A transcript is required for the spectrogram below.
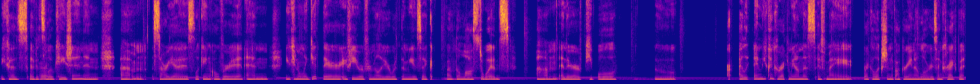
Because of its mm-hmm. location and um, Saria is looking over it, and you can only get there if you are familiar with the music of the Lost Woods. Um, and there are people who and you can correct me on this if my recollection of Ocarina lore is incorrect, but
